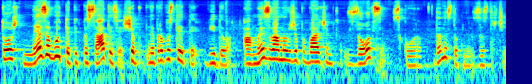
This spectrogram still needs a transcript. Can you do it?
Тож не забудьте підписатися, щоб не пропустити відео. А ми з вами вже побачимося зовсім скоро. До наступних зустрічей!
